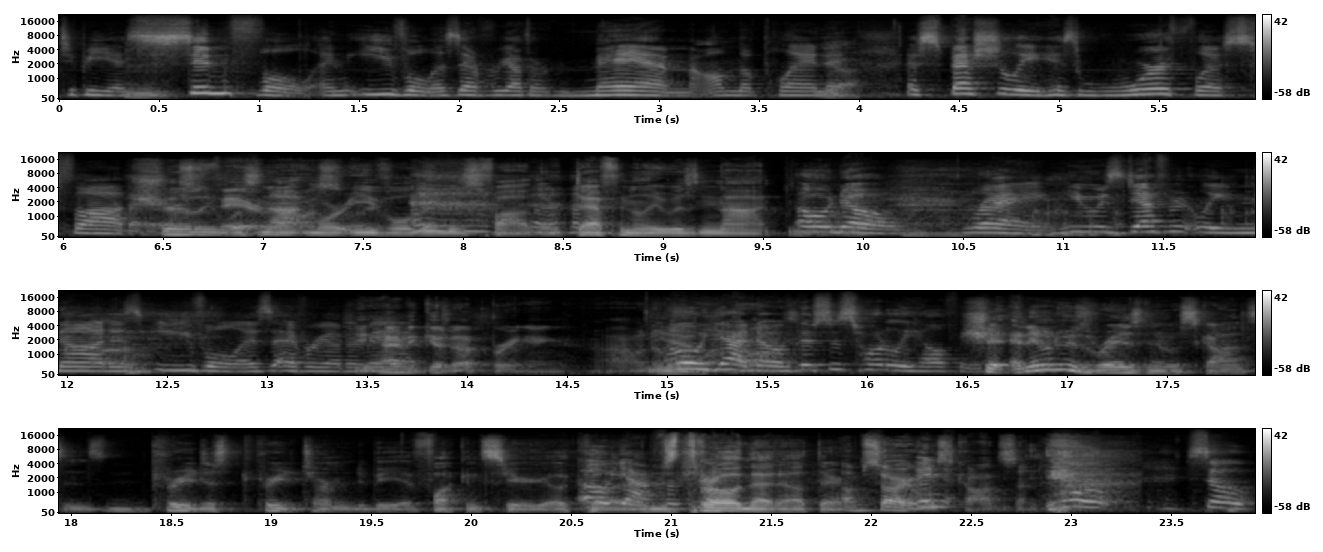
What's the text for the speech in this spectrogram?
to be as mm. sinful and evil as every other man on the planet, Yeah. especially his worthless father. Surely was fair, not more evil than his father. Definitely was not. Oh more. no, right. He was definitely not as evil as every other He man. He had a good upbringing. I don't know. oh yeah, no, this is totally healthy. Shit, anyone who's raised in Wisconsin's pretty just predetermined to be a fucking serial oh, killer. Oh, yeah, I'm just sure. throwing that out there. I'm sorry, And- Wisconsin. well, so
